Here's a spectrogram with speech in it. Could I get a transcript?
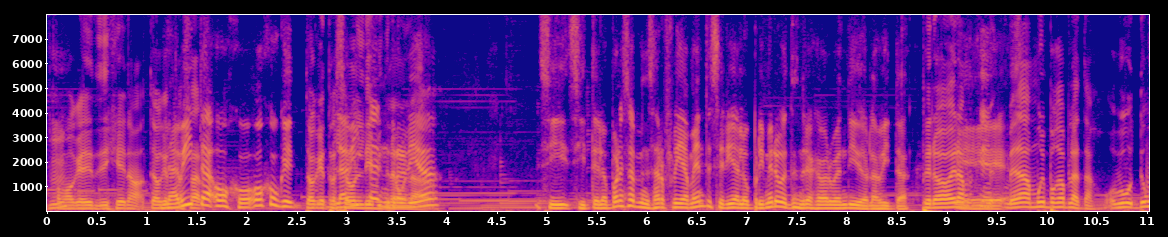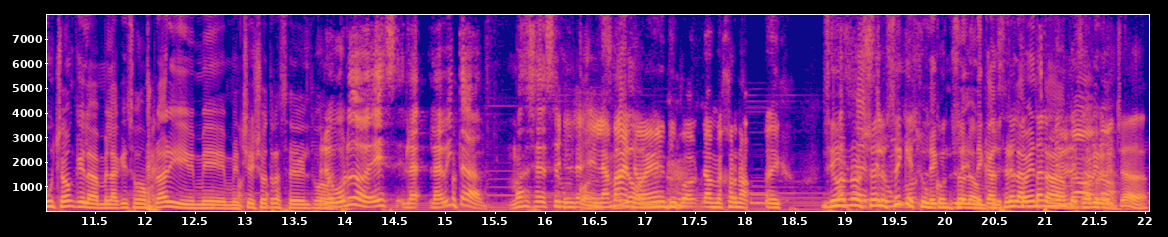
¿Mm? Como que dije, no, tengo que La trazar- Vita, ojo, ojo que, Tengo que trazar la un Vita límite en realidad, si, si te lo pones a pensar fríamente, sería lo primero que tendrías que haber vendido la Vita. Pero era Eh, me daba muy poca plata. Hubo un chabón que la- me la quiso comprar y me, me eché yo atrás el Pero momento. boludo, es la, la Vita, más allá de ser un En la, en la mano, eh. Tipo, no, mejor no. me dijo. Sí, no, no, yo lo sé que es un le- consolón. le- cancelé la venta aprovechada.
